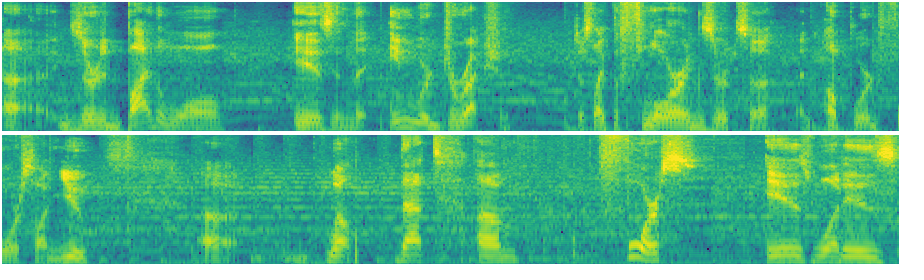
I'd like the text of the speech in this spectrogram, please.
uh, exerted by the wall is in the inward direction, just like the floor exerts a, an upward force on you. Well, that um, force is what is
